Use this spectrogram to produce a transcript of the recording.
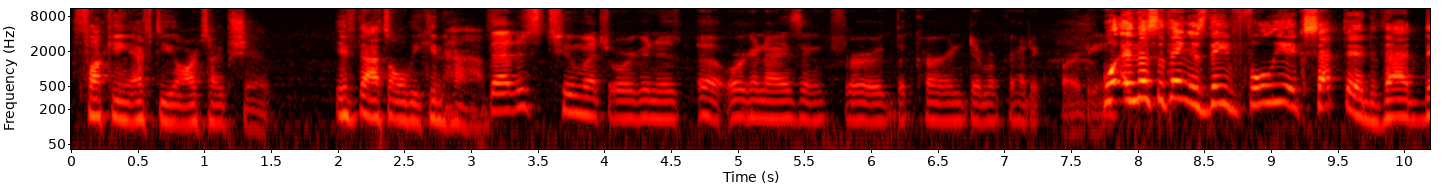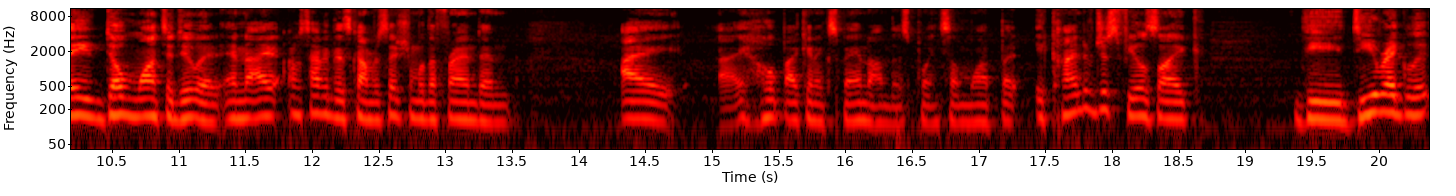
fucking FDR type shit. If that's all we can have. That is too much organi- uh, organizing for the current Democratic Party. Well, and that's the thing is they fully accepted that they don't want to do it. And I, I was having this conversation with a friend, and I I hope I can expand on this point somewhat. But it kind of just feels like the deregula-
